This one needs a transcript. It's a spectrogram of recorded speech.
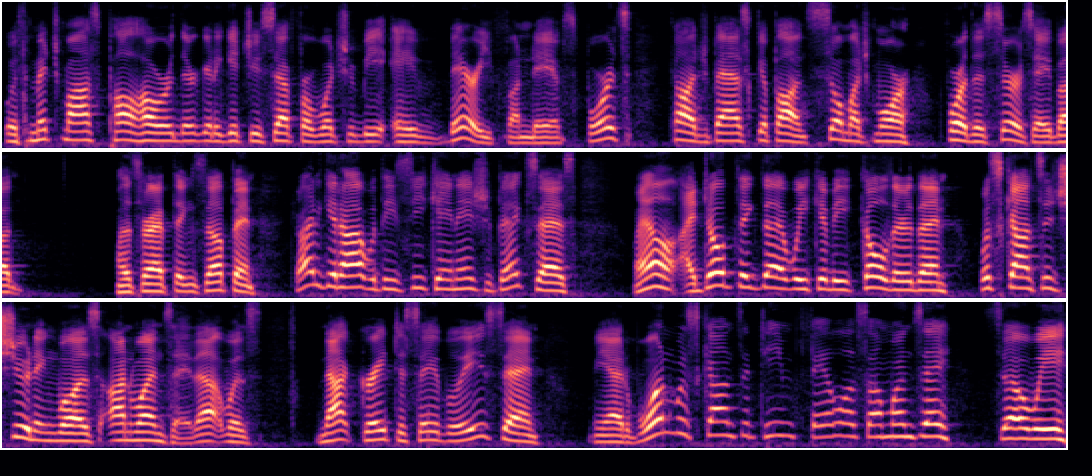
with Mitch Moss, Paul Howard. They're going to get you set for what should be a very fun day of sports, college basketball, and so much more for this Thursday. But let's wrap things up and try to get hot with these DK Nation picks as, well, I don't think that we can be colder than Wisconsin's shooting was on Wednesday. That was not great to say the least. And we had one Wisconsin team fail us on Wednesday, so we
